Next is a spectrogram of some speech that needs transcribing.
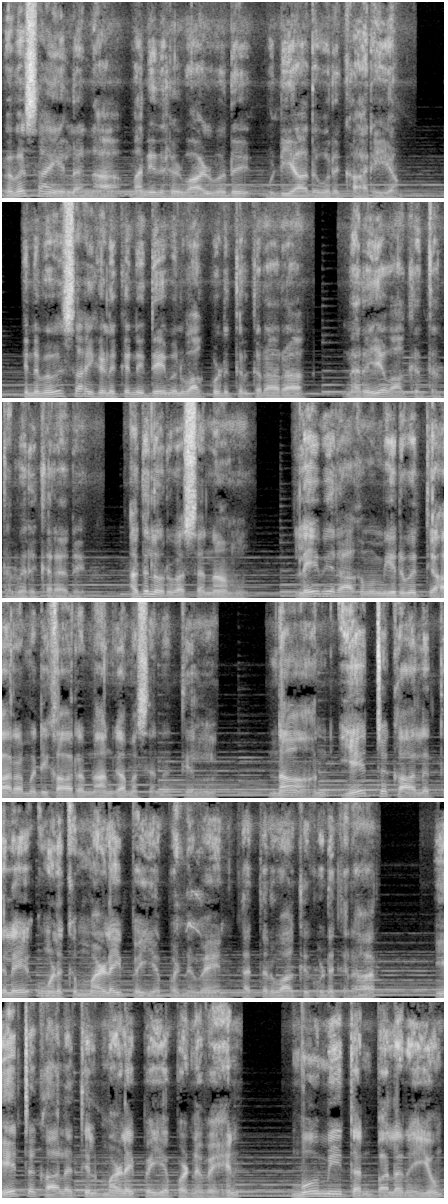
விவசாயம் இல்லைன்னா மனிதர்கள் வாழ்வது முடியாத ஒரு காரியம். இந்த விவசாயிகளுக்கு நீ தேவன் வாக்கு கொடுத்திருக்கிறாரா? நிறைய வாக்குத்தத்தம் இருக்கிறது. அதில் ஒரு வசனம் லேவி ராகமம் இருபத்தி ஆறாம் அதிகாரம் நான்காம் வசனத்தில் நான் ஏற்ற காலத்திலே உங்களுக்கு மழை பெய்ய பண்ணுவேன். கத்தர் வாக்கு கொடுக்கிறார். ஏற்ற காலத்தில் மழை பெய்ய பண்ணுவேன். பூமி தன் பலனையும்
